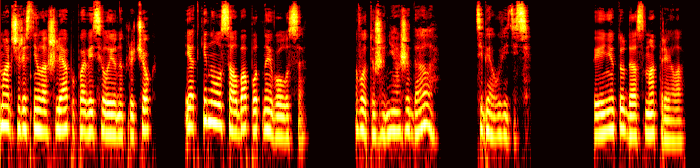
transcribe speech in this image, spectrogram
Марджери сняла шляпу, повесила ее на крючок и откинула с лба потные волосы. «Вот уже не ожидала тебя увидеть». «Ты не туда смотрела».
